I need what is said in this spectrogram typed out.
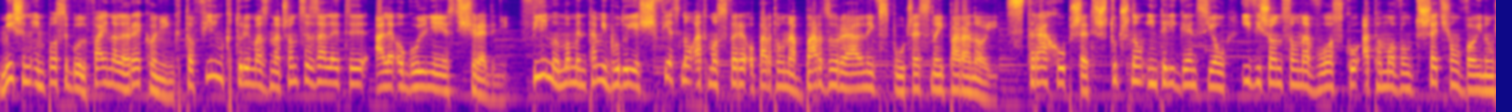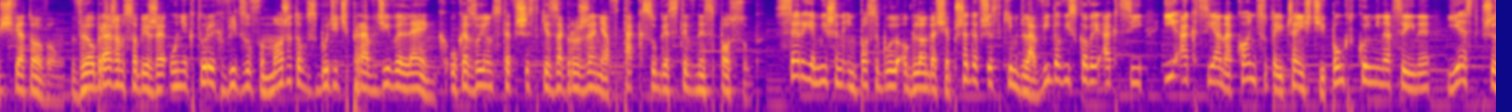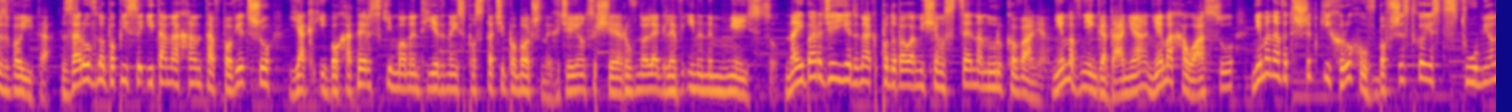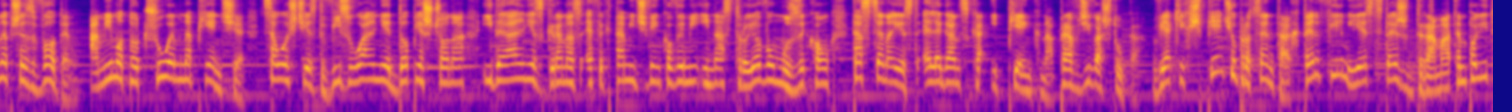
Mission Impossible Final Reckoning to film, który ma znaczące zalety, ale ogólnie jest średni. Film momentami buduje świetną atmosferę opartą na bardzo realnej współczesnej paranoi, strachu przed sztuczną inteligencją i wiszącą na włosku atomową trzecią wojną światową. Wyobrażam sobie, że u niektórych widzów może to wzbudzić prawdziwy lęk, ukazując te wszystkie zagrożenia w tak sugestywny sposób. Serię Mission Impossible ogląda się przede wszystkim dla widowiskowej akcji i akcja na końcu tej części, punkt kulminacyjny, jest przyzwoita. Zarówno popisy Itana Hunta w powietrzu, jak i bohaterski moment jednej z postaci pobocznych, dziejących się równolegle w innym miejscu. Najbardziej jednak podobała mi się scena nurkowania. Nie ma w niej gadania, nie ma hałasu, nie ma nawet szybkich ruchów, bo wszystko jest stłumione przez wodę. A mimo to czułem napięcie. Całość jest wizualnie dopieszczona, idealnie zgrana z efektami dźwiękowymi i nastrojową muzyką. Ta scena jest elegancka i piękna, prawdziwa sztuka. W jakichś 5% ten film jest też dramatem politycznym,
